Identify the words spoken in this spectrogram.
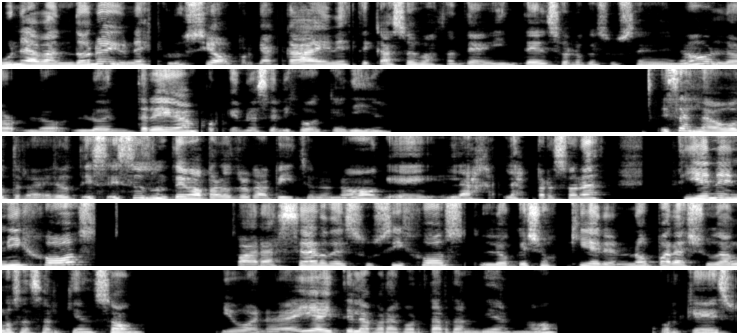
un abandono y una exclusión, porque acá en este caso es bastante intenso lo que sucede, ¿no? Lo, lo, entregan porque no es el hijo que querían. Esa es la otra, eso es un tema para otro capítulo, ¿no? Que las, las personas tienen hijos para hacer de sus hijos lo que ellos quieren, no para ayudarlos a ser quien son. Y bueno, ahí hay tela para cortar también, ¿no? Porque es,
